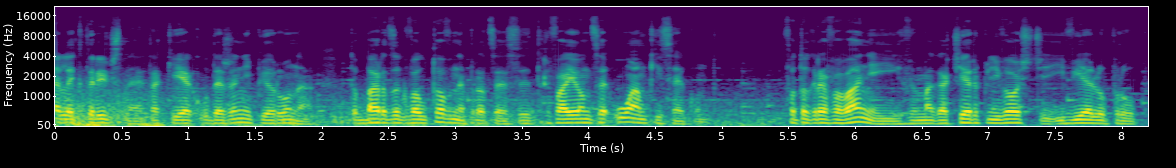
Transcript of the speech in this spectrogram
elektryczne, takie jak uderzenie pioruna, to bardzo gwałtowne procesy trwające ułamki sekund. Fotografowanie ich wymaga cierpliwości i wielu prób.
